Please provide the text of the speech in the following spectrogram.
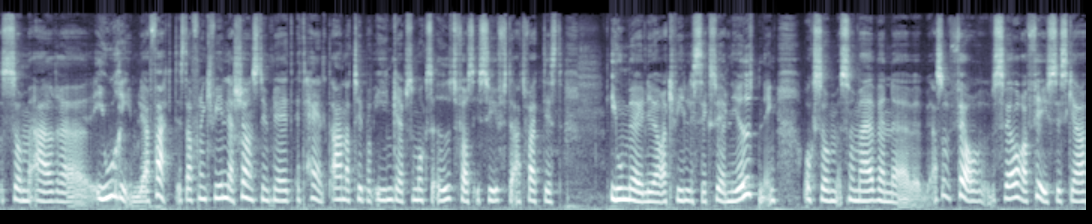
som är uh, orimliga faktiskt. Därför den kvinnliga könsstympningen är ett, ett helt annat typ av ingrepp som också utförs i syfte att faktiskt omöjliggöra kvinnlig sexuell njutning. Och som, som även eh, alltså får svåra fysiska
